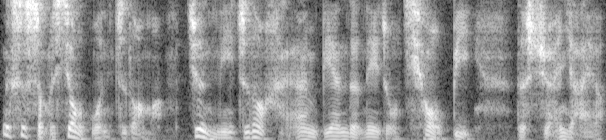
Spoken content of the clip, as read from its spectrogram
那是什么效果？你知道吗？就你知道海岸边的那种峭壁的悬崖呀，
